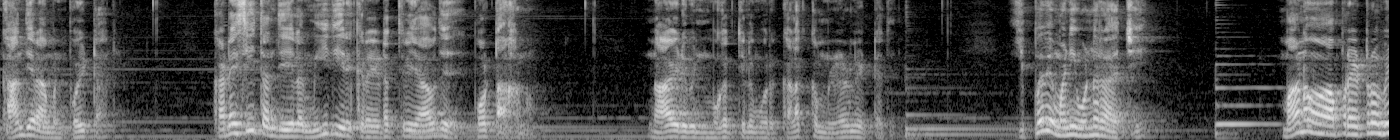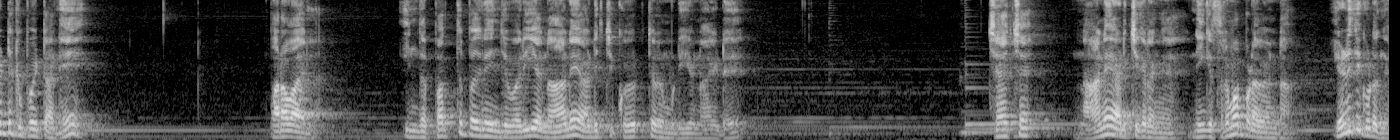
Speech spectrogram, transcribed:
காந்திராமன் போயிட்டார். கடைசி தந்தியில் மீதி இருக்கிற இடத்துலையாவது போட்டாகணும். நாயுடுவின் முகத்திலும் ஒரு கலக்கம் நிழலிட்டது. இப்போவே மணி ஒன்றரை ஆச்சு மாணவ ஆப்ரேட்டரும் வீட்டுக்கு போயிட்டானே. பரவாயில்ல. இந்த பத்து பதினைஞ்சு வரியை நானே அடித்து கொடுத்துட முடியும் நாயுடு. சேச்சே நானே அடிச்சுக்கிறேங்க. நீங்கள் சிரமப்பட வேண்டாம். எழுதி கொடுங்க.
